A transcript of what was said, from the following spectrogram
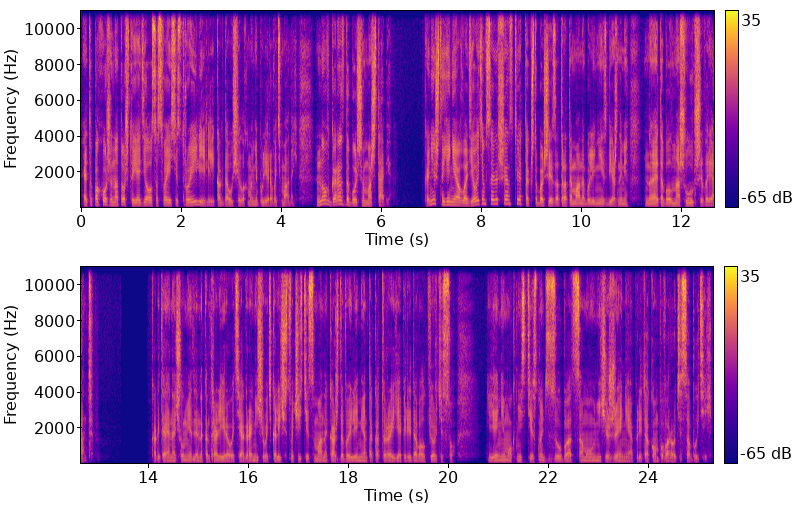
Это похоже на то, что я делал со своей сестрой Лилией, когда учил их манипулировать маной, но в гораздо большем масштабе. Конечно, я не овладел этим в совершенстве, так что большие затраты маны были неизбежными, но это был наш лучший вариант. Когда я начал медленно контролировать и ограничивать количество частиц маны каждого элемента, которые я передавал Кёртису, я не мог не стиснуть зубы от самоуничижения при таком повороте событий.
